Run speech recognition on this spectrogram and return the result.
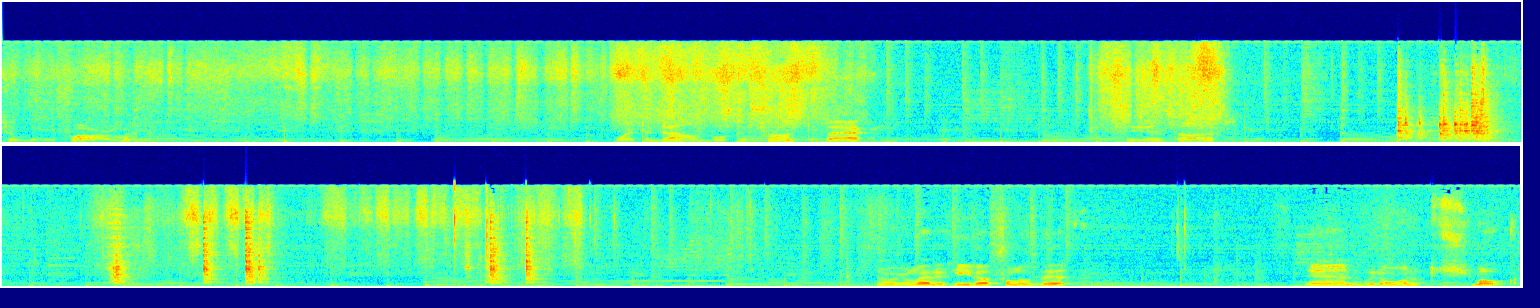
Got the fire on it. Wiping down both the front, the back, the inside. Now we're gonna let it heat up for a little bit. Then we don't want it to smoke.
